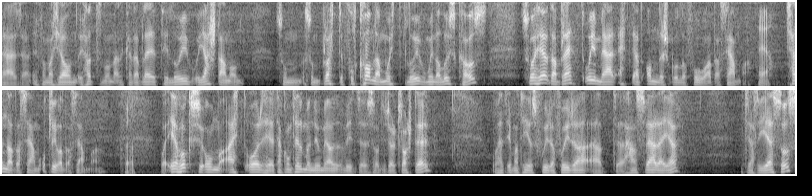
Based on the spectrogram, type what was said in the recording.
være informasjon i høttene, men kan det bli til løyve og hjertene som, som brøtte fullkomlig mot løyve og mine løyskås, og så har det brent og i mer etter at andre skulle få det samme. Ja. Kjenne det samme, oppleve det samme. Klart. Og jeg husker om ett år her, det kom til meg nå med vet, så det gjør klart der, og heter Matteus 4-4, at han sverre jeg til Jesus,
